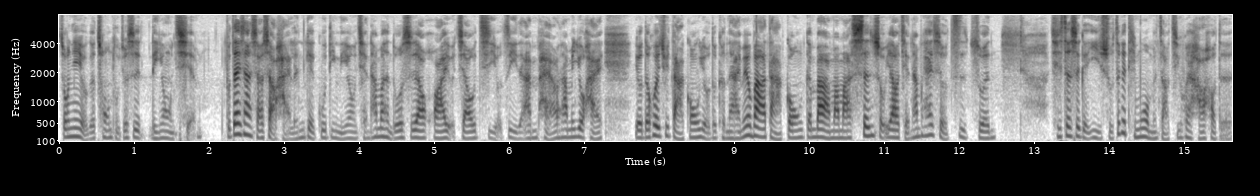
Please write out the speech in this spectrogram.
中间有个冲突就是零用钱，不再像小小孩了，你给固定零用钱，他们很多是要花，有交际，有自己的安排，然后他们又还有的会去打工，有的可能还没有办法打工，跟爸爸妈妈伸手要钱，他们开始有自尊。其实这是个艺术，这个题目我们找机会好好的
